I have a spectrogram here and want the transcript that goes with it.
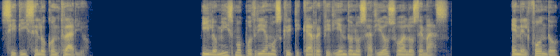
si dice lo contrario. Y lo mismo podríamos criticar refiriéndonos a Dios o a los demás. En el fondo,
